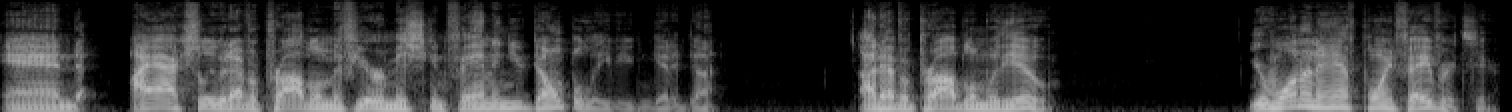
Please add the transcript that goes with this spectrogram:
And I actually would have a problem if you're a Michigan fan and you don't believe you can get it done. I'd have a problem with you. You're one and a half point favorites here.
